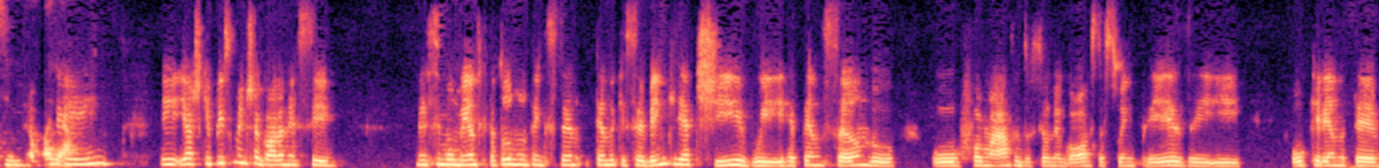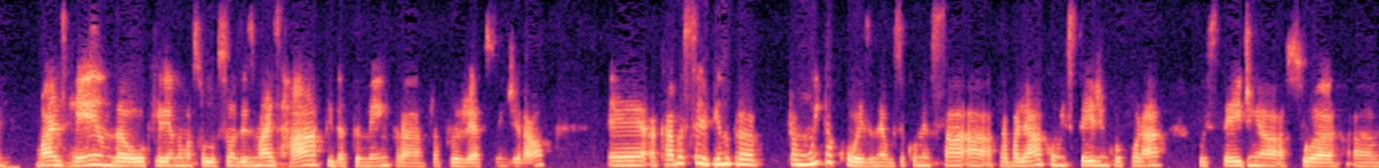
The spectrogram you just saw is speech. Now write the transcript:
sim trabalhar. Sim. E, e acho que principalmente agora nesse nesse momento que tá todo mundo tem que ser, tendo que ser bem criativo e repensando o formato do seu negócio, da sua empresa e ou querendo ter mais renda ou querendo uma solução às vezes mais rápida também para projetos em geral, é, acaba servindo para muita coisa, né? Você começar a, a, trabalhar com o staging, incorporar o staging à, à sua, a,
